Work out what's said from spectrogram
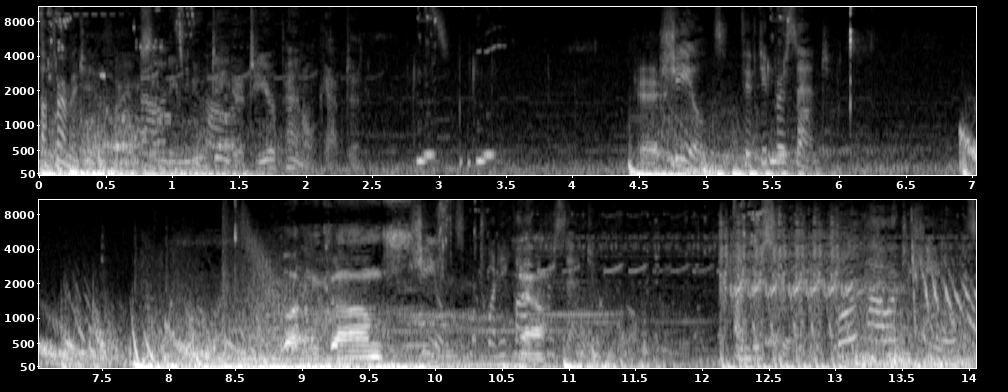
Affirmative. I am sending new data to your panel, Captain. Okay. Shields, 50%. Blocking comms. Shields, 25%. Understood. Full power to shields.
